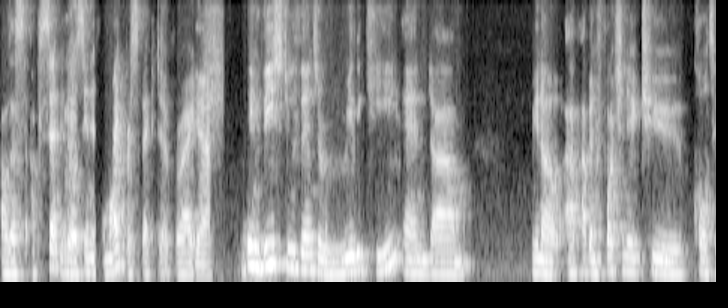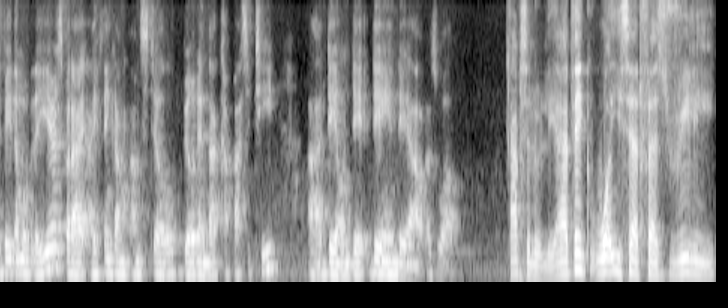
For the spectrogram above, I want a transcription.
I was upset because I was seeing it from my perspective, right? Yeah. I think these two things are really key, and um, you know, I've, I've, been fortunate to cultivate them over the years, but I, I think I'm I'm still building that capacity uh, day on day, day in day out as well. Absolutely. I think what you said first really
